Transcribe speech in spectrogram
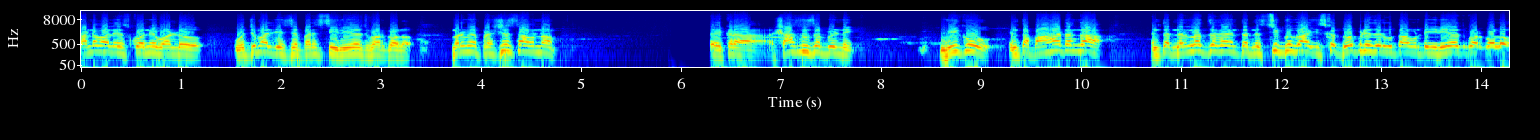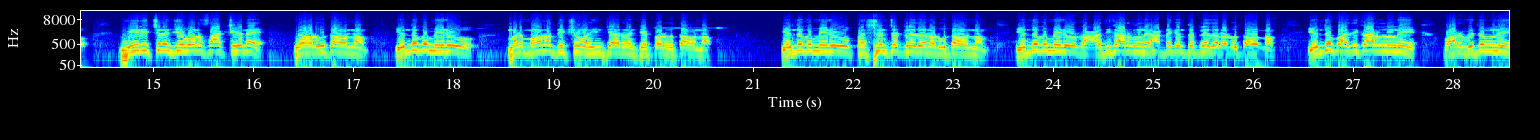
కండవాలు వేసుకొని వాళ్ళు ఉద్యమాలు చేసే పరిస్థితి నియోజకవర్గంలో. మరి మేము ప్రశ్నిస్తా ఉన్నాం. ఇక్కడ శాసనసభ్యుడిని మీకు ఇంత బాహాటంగా ఇంత నిర్లజ్జగా ఇంత నిస్సిగ్గుగా ఇసుక దోపిడీ జరుగుతూ ఉంటే ఈ నియోజకవర్గంలో మీరిచ్చిన జీవోల సాక్షిగానే మేము అడుగుతా ఉన్నాం. ఎందుకు మీరు మరి మౌన దీక్ష వహించారు అని చెప్పి అడుగుతా ఉన్నాం. ఎందుకు మీరు ప్రశ్నించట్లేదు అని అడుగుతా ఉన్నాం. ఎందుకు మీరు అధికారులని అడ్డగించట్లేదు అని అడుగుతా ఉన్నాం. ఎందుకు అధికారులని వారి విధుల్ని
